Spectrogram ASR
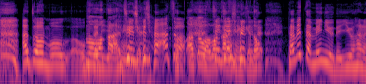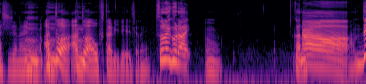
あとはもうお二人で。もう違う違う違う。あとはあとは分からへんけど。食べたメニューで言う話じゃないの。よ、うんあとは、うんあとはお二人でじゃないそれぐらい。うん。かな。あー。で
